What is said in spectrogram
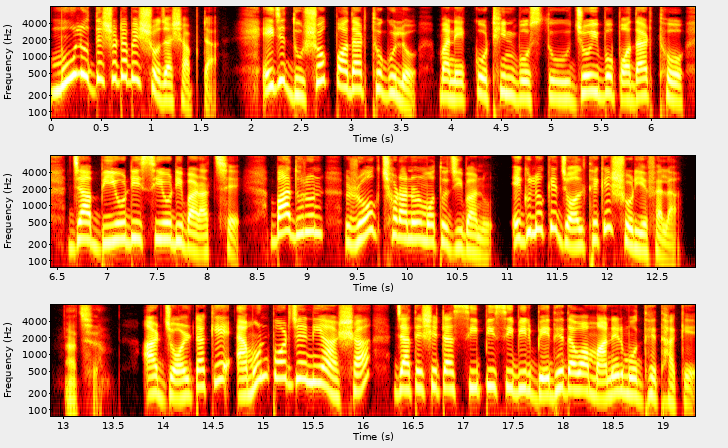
মূল উদ্দেশ্যটা বেশ সোজা সাপটা। এই যে দূষক পদার্থগুলো মানে কঠিন বস্তু জৈব পদার্থ যা বিওডি সিওডি বাড়াচ্ছে বা ধরুন রোগ ছড়ানোর মতো জীবাণু এগুলোকে জল থেকে সরিয়ে ফেলা। আচ্ছা। আর জলটাকে এমন পর্যায়ে নিয়ে আসা যাতে সেটা সিপিসিবির বেঁধে দেওয়া মানের মধ্যে থাকে।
